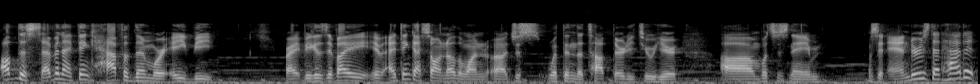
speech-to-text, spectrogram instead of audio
Of the seven i think half of them were av right? Because if i if, i think i saw another one uh, just within the top 32 here. Um, what's his name? Was it anders that had it?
